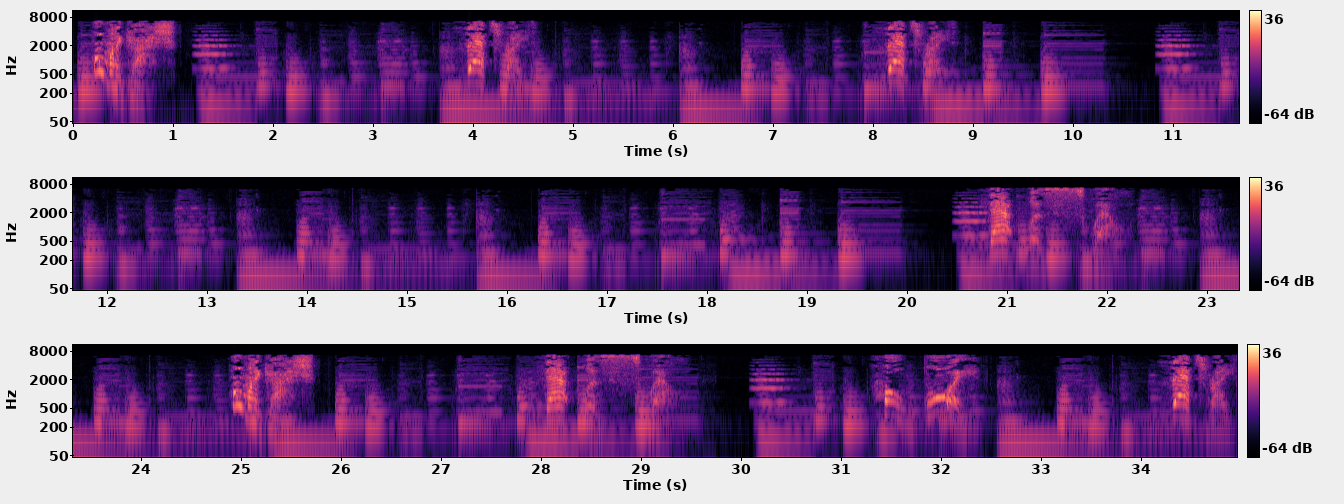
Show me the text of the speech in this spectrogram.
Oh my gosh! That's right. That's right. That was swell. Oh my gosh! That was swell. Oh boy! That's right.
